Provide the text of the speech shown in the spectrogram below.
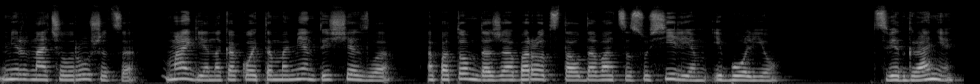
мир начал рушиться, магия на какой-то момент исчезла, а потом даже оборот стал даваться с усилием и болью. «Цвет грани?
